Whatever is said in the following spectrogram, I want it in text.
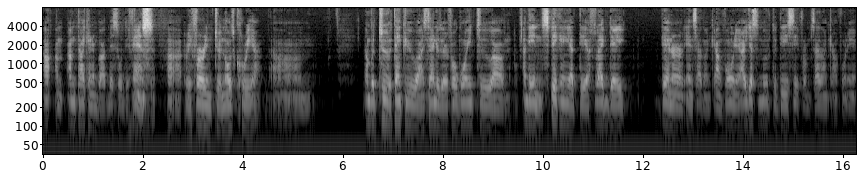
I, am I'm talking about missile defense, uh, referring to North Korea. Um, number two, thank you, uh, Senator, for going to, um, I mean, speaking at the Flag Day dinner in Southern California. I just moved to DC from Southern California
